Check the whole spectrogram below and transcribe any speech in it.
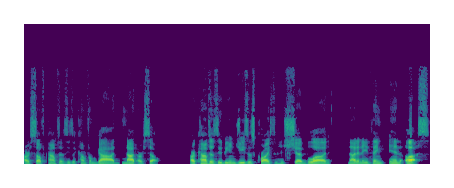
Our self confidence needs to come from God, not ourselves. Our confidence needs to be in Jesus Christ and His shed blood, not in anything in us.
